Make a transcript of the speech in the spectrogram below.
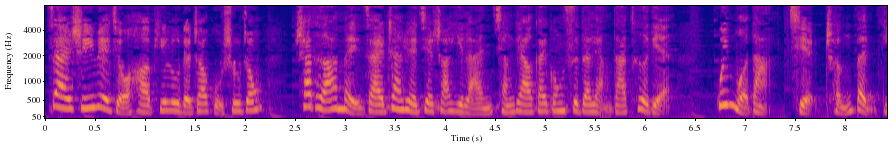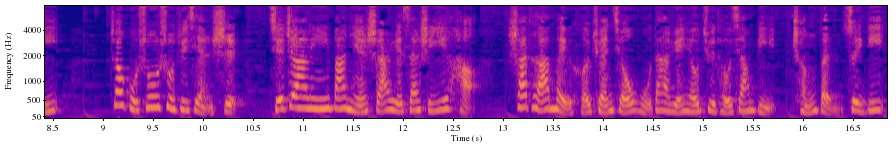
在十一月九号披露的招股书中，沙特阿美在战略介绍一栏强调该公司的两大特点：规模大且成本低。招股书数据显示，截至二零一八年十二月三十一号。沙特阿美和全球五大原油巨头相比，成本最低。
